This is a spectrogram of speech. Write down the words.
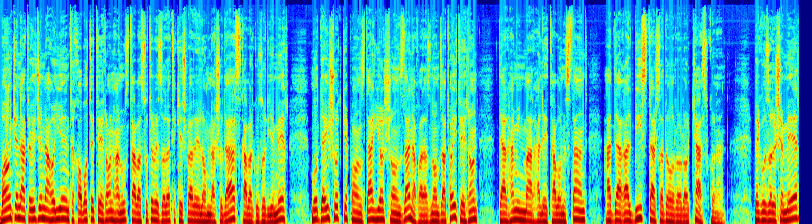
با آنکه نتایج نهایی انتخابات تهران هنوز توسط وزارت کشور اعلام نشده است خبرگزاری مهر مدعی شد که 15 یا 16 نفر از نامزدهای تهران در همین مرحله توانستند حداقل 20 درصد آرا را کسب کنند. به گزارش مهر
